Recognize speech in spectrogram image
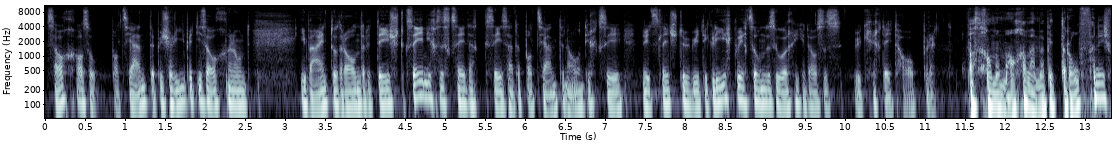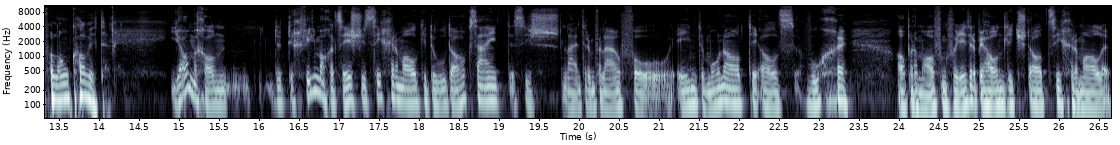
Sachen. Also Patienten beschreiben die Sachen und im einen oder anderen Test sehe ich es, sehe, sehe es auch den Patienten an und ich sehe nicht zuletzt bei den Gleichgewichtsuntersuchungen, dass es wirklich dort hapert. Was kann man machen, wenn man betroffen ist von Long-Covid? Ja, man kann natürlich viel machen. Zuerst ist sicher mal Geduld angesagt. Es ist leider im Verlauf von eher Monaten als Wochen aber am Anfang von jeder Behandlung steht sicher mal eine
